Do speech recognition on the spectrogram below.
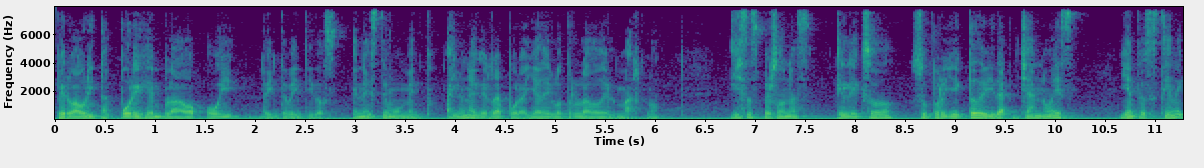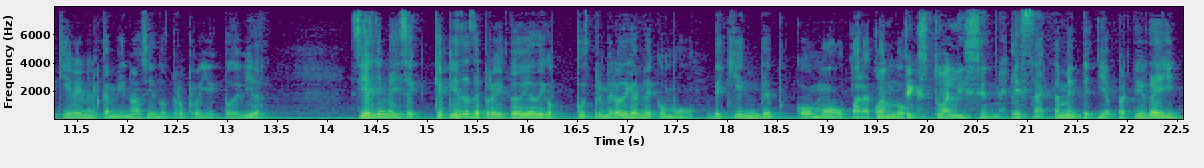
pero ahorita, por ejemplo, hoy 2022, en este momento, hay una guerra por allá del otro lado del mar, ¿no? Y esas personas, el éxodo, su proyecto de vida ya no es. Y entonces tiene que ir en el camino haciendo otro proyecto de vida. Si alguien me dice, ¿qué piensas de proyecto de vida? Digo, pues primero díganme como de quién, de cómo, para cuándo. Contextualícenme. Exactamente. Y a partir de ahí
